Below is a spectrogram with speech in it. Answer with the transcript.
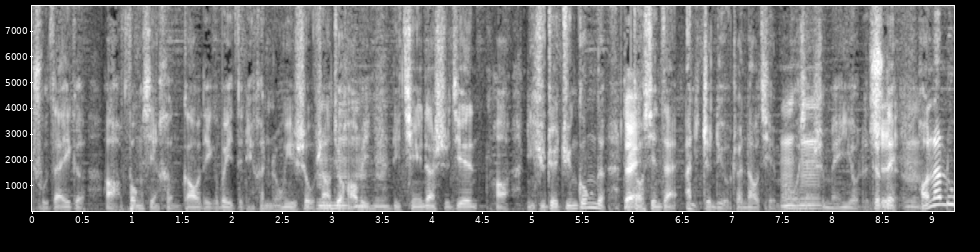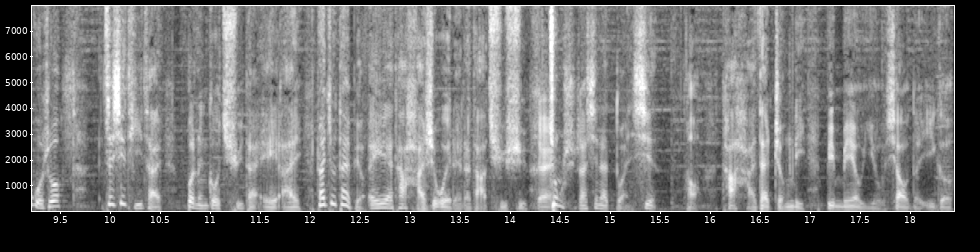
处在一个啊风险很高的一个位置，你很容易受伤。就好比你前一段时间哈，你去追军工的，到现在啊，你真的有赚到钱吗？我想是没有的，对不对？好，那如果说这些题材不能够取代 AI，那就代表 AI 它还是未来的大趋势。纵使它现在短线。好，它还在整理，并没有有效的一个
